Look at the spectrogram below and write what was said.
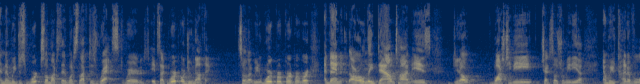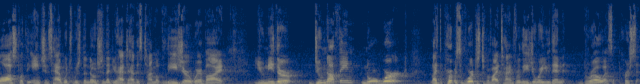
and then we just work so much that what's left is rest, where it's, like work or do nothing. So that we work, work, work, work, work, and then our only downtime is, you know, watch TV, check social media, and we've kind of lost what the ancients had, which was the notion that you had to have this time of leisure whereby you neither do nothing nor work. Like the purpose of work is to provide time for leisure where you then grow as a person.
